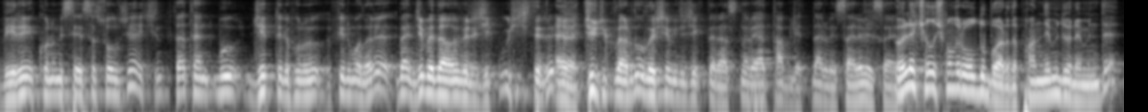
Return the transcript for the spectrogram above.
Veri ekonomisi esas olacağı için zaten bu cep telefonu firmaları bence bedava verecek bu işleri. Evet. Çocuklar da ulaşabilecekler aslında veya tabletler vesaire vesaire. Öyle çalışmalar oldu bu arada pandemi döneminde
